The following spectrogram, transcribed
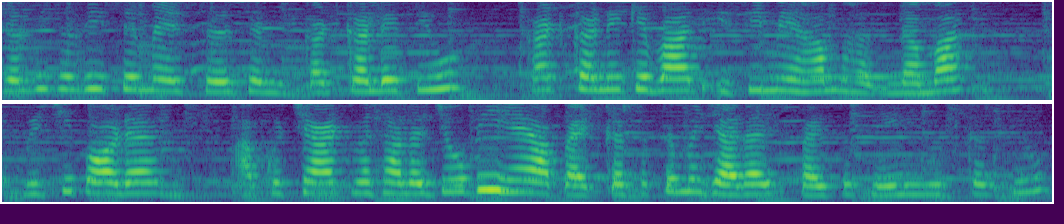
जल्दी जल्दी से मैं इस तरह से कट कर लेती हूँ। कट करने के बाद इसी में हम नमक मिर्ची पाउडर आपको चाट मसाला जो भी है आप ऐड कर सकते हो। मैं ज़्यादा स्पाइसेस नहीं यूज़ करती हूँ।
